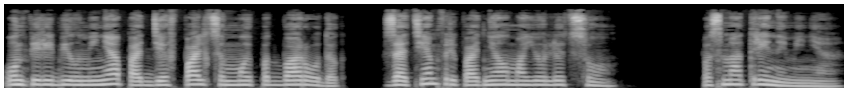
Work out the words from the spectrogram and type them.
Он перебил меня, поддев пальцем мой подбородок, затем приподнял мое лицо. «Посмотри на меня».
